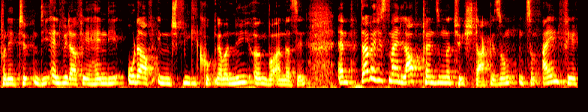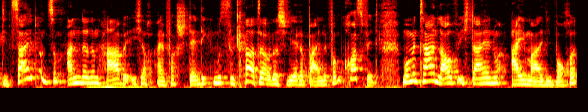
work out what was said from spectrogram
Von den Typen, die entweder auf ihr Handy oder auf in den Spiegel gucken, aber nie irgendwo anders sind. Ähm, dadurch ist mein Laufpensum natürlich stark gesunken. Zum einen fehlt die Zeit und zum anderen habe ich auch einfach ständig Muskelkater oder schwere Beine vom Crossfit. Momentan laufe ich daher nur einmal die Woche,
